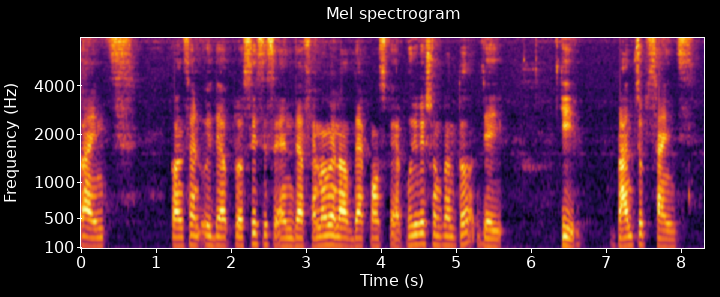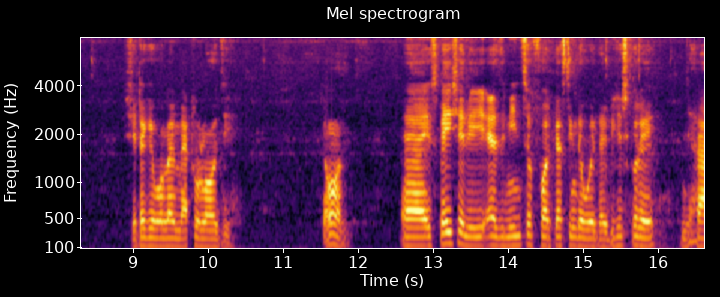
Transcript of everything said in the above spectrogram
science concern with the processes and the phenomena of the atmosphere পরিবেশ সংক্রান্ত যেই কি? ব্রাঞ্চ অফ সায়েন্স সেটাকে বলা হয় মেট্রোলজি কেমন? Specially as means of forecasting the weather বিশেষ করে যারা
